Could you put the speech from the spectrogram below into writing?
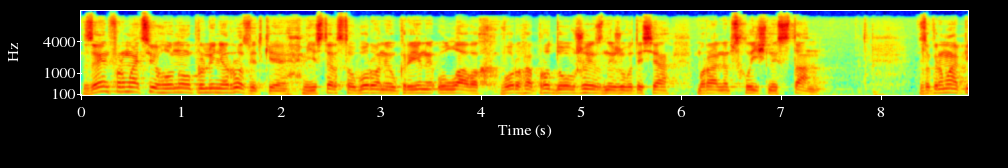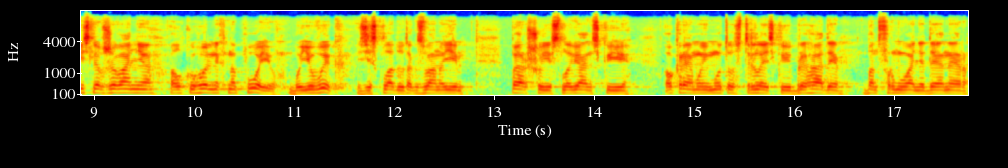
За інформацією головного управління розвідки Міністерства оборони України у лавах ворога продовжує знижуватися морально-психологічний стан. Зокрема, після вживання алкогольних напоїв бойовик зі складу так званої першої слов'янської окремої мотострілецької бригади бандформування ДНР,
